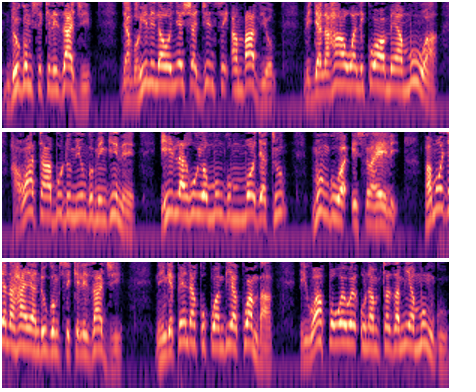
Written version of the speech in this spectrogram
Ndugu msikilizaji jambo hili laonyesha jinsi ambavyo vijana hao walikuwa wameamua hawataabudu miungu mingine ila huyo mungu mmoja tu mungu wa israeli. Pamoja na haya ndugu msikilizaji ningependa kukuambia kwamba iwapo wewe unamtazamia mungu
